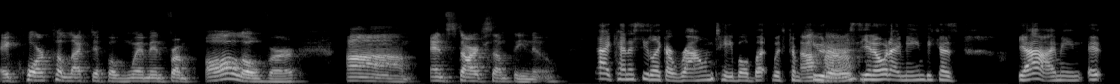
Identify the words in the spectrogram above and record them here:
a core collective of women from all over um, and start something new. I kind of see like a round table, but with computers. Uh-huh. You know what I mean? Because yeah, I mean, it,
